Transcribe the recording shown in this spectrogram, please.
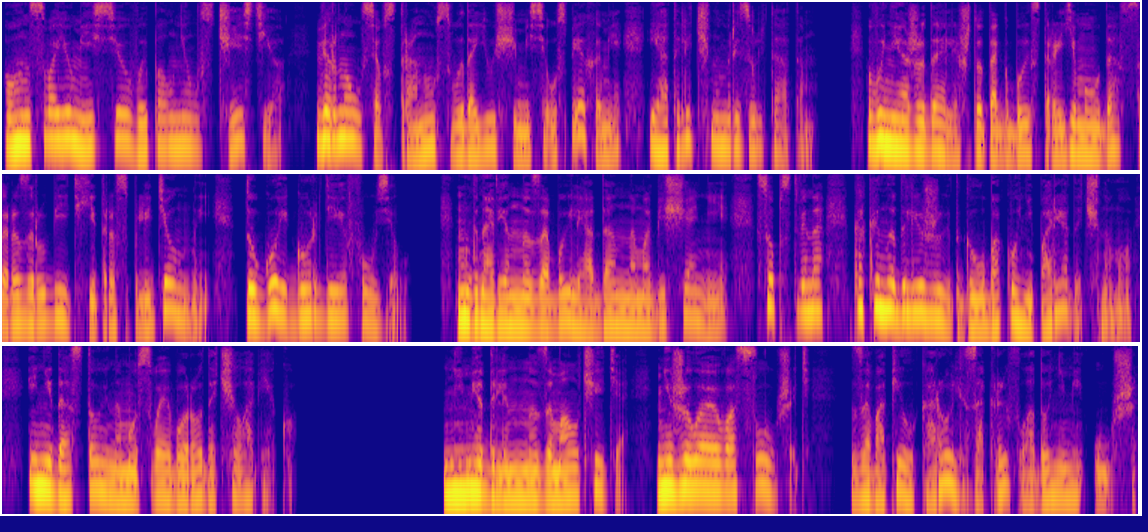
Он свою миссию выполнил с честью — вернулся в страну с выдающимися успехами и отличным результатом. Вы не ожидали, что так быстро ему удастся разрубить хитросплетенный, тугой Гордиев узел. Мгновенно забыли о данном обещании, собственно, как и надлежит глубоко непорядочному и недостойному своего рода человеку. «Немедленно замолчите, не желаю вас слушать», — завопил король, закрыв ладонями уши.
